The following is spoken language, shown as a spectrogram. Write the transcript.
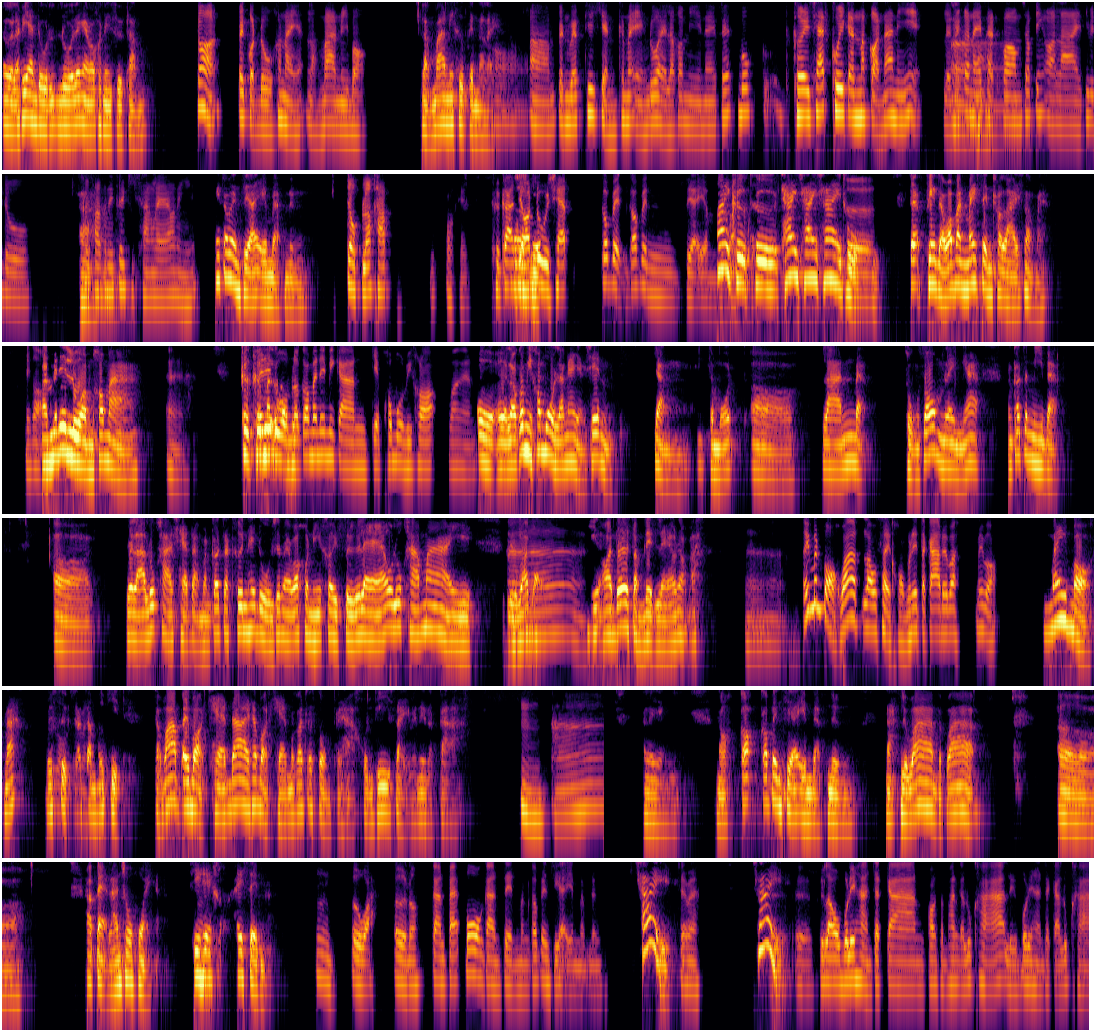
เออแล้วพี่แอนดูรู้ได้ไงว่าคนนี้ซื้อซ้ำก็ไปกดดูข้างในอะหลังบ้านมีบอก หลังบ้านนี่คือเป็นอะไรๆอ๋ออ่าเป็นเว็บที่เขียนขึ้นมาเองด้วย แล้วก็มีใน Facebook เคยแชทคุยกันมาก่อนหน้านี้ หรือไม่ก็ในแพลตฟอร์มช้อปปิ้งออนไลน์ที่ไปดูอ่าลูกค้าคนนี้ซื้อกี่ครั้งแล้วอะไรอย่างนี้นี่ก็เป็น CRM แบบหนึ่งจบแล้วครับโอเคคือการเออย้อนดูแชทก็เป็นก็เป็น CRM ไม่ถูกปะคือคือใช่ใช่ใช่ถูกเออแต่เพียงแต่ว่ามันไม่เซ็นทรัลไลซ์หรอกไหมนึกออกมันไม่ได้รวมเข้ามาอ่า คือคือไม่มัได้นรวมแล้วก็ไม่ได้มีการเก็บข้อมูลวิเคราะห์ว่างั้นเออเออเราก็มีข้อมูลแล้วไงอย่างเช่น อย่างสมมติเอ่อร้านแบบถุงส้มอะไรอย่างเงี้ย มันก็จะมีแบบ เอ่อเวลาลูกค้าแชทอะมันก็จะขึ้นให้ดูใช่ไหมว่าคนนี้เคยซื้อแล้วลูกค้าใหม่ หรือว่าแบบามีออเดอร์สำเร็จแล้วเนอะปะอ่าเอ้ยมันบอกว่าเราใส่ของไว้ในตะกร้าด้วยปะไม่บอก ไม่บอกนะ รู้สึกไม่บอกใช่ถ้าไหมจำไม่ผิด แต่ว่าไป broadcast ได้ ถ้า broadcast มันก็จะส่งไปหาคนที่ใส่ไว้ในตะกร้าอืมอ่าอะไรอย่างนี้เนาะก็ก็เป็น CRM แบบหนึ่งนะหรือว่าแบบว่า เอ่ออาแปะร้านโชห่วยอะที่ให้ให้เซ็นอะอืมเออว่ะเออเนาะการแปะโป้งการเซ็นมันก็เป็น CRM แบบหนึ่งใช่ใช่ไหมใช่เออคือเราบริหารจัดการความสัมพันธ์กับลูกค้า หรือบริหารจัดการลูกค้า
